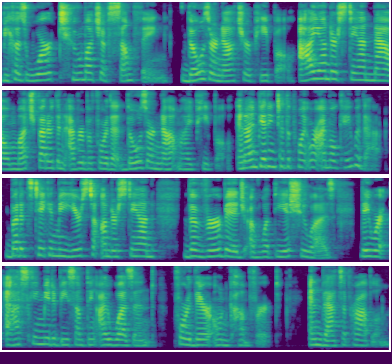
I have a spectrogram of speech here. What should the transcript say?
because we're too much of something, those are not your people. I understand now much better than ever before that those are not my people. And I'm getting to the point where I'm okay with that. But it's taken me years to understand the verbiage of what the issue was. They were asking me to be something I wasn't for their own comfort. And that's a problem.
